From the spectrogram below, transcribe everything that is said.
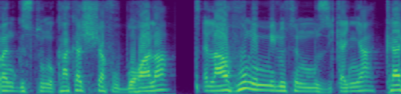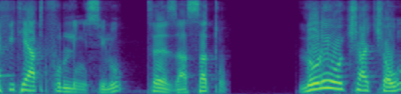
መንግሥቱን ካከሸፉ በኋላ ጥላሁን የሚሉትን ሙዚቀኛ ከፊት ያጥፉልኝ ሲሉ ትዕዛዝ ሰጡ። ሎሌዎቻቸውም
